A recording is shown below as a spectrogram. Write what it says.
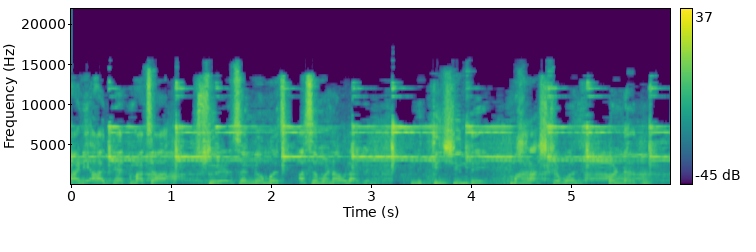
आणि अध्यात्माचा सुरेल संगमच असं म्हणावं लागेल. नितीन शिंदे महाराष्ट्र वन पंढरपूर.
